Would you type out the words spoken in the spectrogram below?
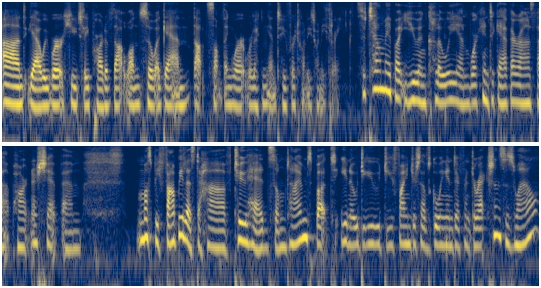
And yeah, we were hugely proud of that one. So again, that's something we're we're looking into for 2023. So tell me about you and Chloe and working together as that partnership. Um, must be fabulous to have two heads sometimes, but you know, do you do you find yourselves going in different directions as well?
